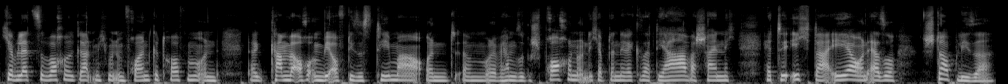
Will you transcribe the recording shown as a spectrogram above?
Ich habe letzte Woche gerade mich mit einem Freund getroffen und da kamen wir auch irgendwie auf dieses Thema und ähm, oder wir haben so gesprochen und ich habe dann direkt gesagt, ja, wahrscheinlich hätte ich da eher und er so, stopp, Lisa,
